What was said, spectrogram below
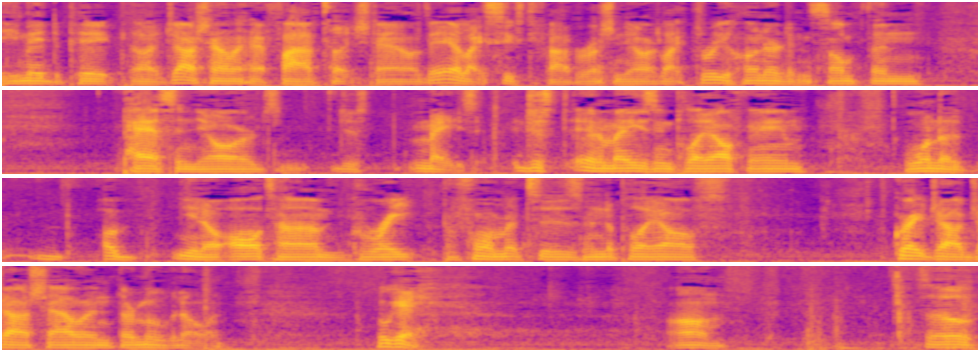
he made the pick. Uh, Josh Allen had five touchdowns. They had like 65 rushing yards, like 300 and something passing yards. Just amazing. Just an amazing playoff game. One of, of you know all time great performances in the playoffs. Great job, Josh Allen. They're moving on. Okay. Um. So,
